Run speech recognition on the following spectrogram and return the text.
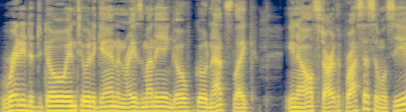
ready to go into it again and raise money and go go nuts, like you know, I'll start the process and we'll see,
